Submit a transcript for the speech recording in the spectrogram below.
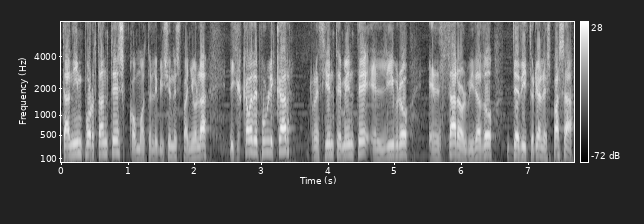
tan importantes como Televisión Española y que acaba de publicar recientemente el libro El zar olvidado de Editorial Espasa.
